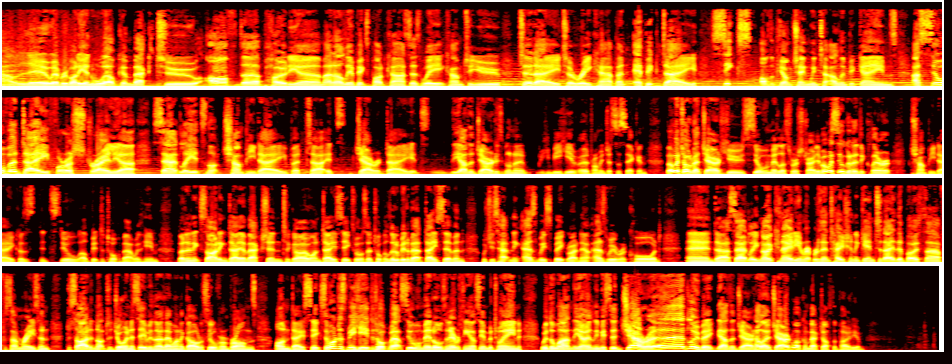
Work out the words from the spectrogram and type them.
Hello, everybody, and welcome back to Off the Podium, an Olympics podcast as we come to you today to recap an epic day, six of the Pyeongchang Winter Olympic Games, a silver day for Australia. Sadly, it's not Chumpy Day, but uh, it's Jarryd Day. It's the other Jared who's going to be here, heard from in just a second. But we're talking about Jarryd Hughes, silver medalist for Australia. But we're still going to declare it Chumpy Day because it's still a bit to talk about with him. But an exciting day of action to go on day six. We'll also talk a little bit about day seven, which is happening as we speak right now, as we record. And uh, sadly, no Canadian representation again today. They've both, uh, for some reason, decided not to join us, even though they won a gold, a silver, and bronze on day six. So we'll just be here to talk about silver medals and everything else in between with the one, the only, Mr. Jared Lubeck, the other Jared. Hello, Jared. Welcome back to Off the Podium.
